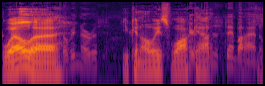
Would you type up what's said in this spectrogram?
Well, uh Don't be nervous. you can always walk Here, I'll out just stand behind him.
